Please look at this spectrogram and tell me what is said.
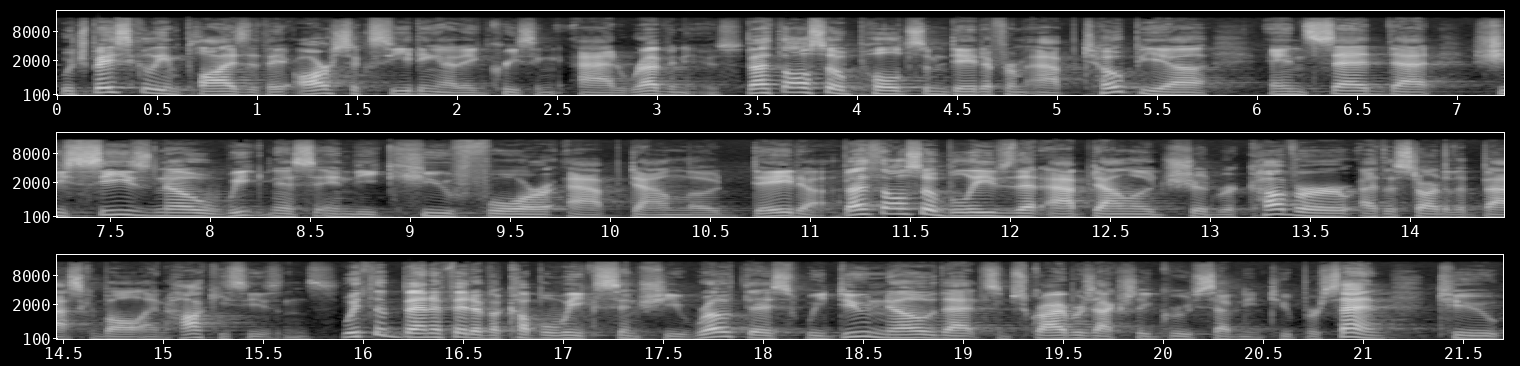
which basically implies that they are succeeding at increasing ad revenues. Beth also pulled some data from Apptopia and said that she sees no weakness in the Q4 app download data. Beth also believes that app downloads should recover at the start of the basketball and hockey seasons. With the benefit of a couple weeks since she wrote this, we do know that subscribers actually grew 72% to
